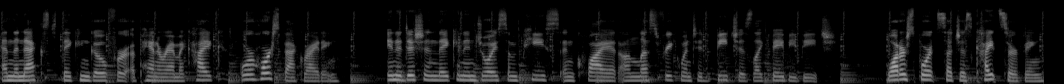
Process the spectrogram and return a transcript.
and the next, they can go for a panoramic hike or horseback riding. In addition, they can enjoy some peace and quiet on less frequented beaches like Baby Beach. Water sports such as kite surfing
